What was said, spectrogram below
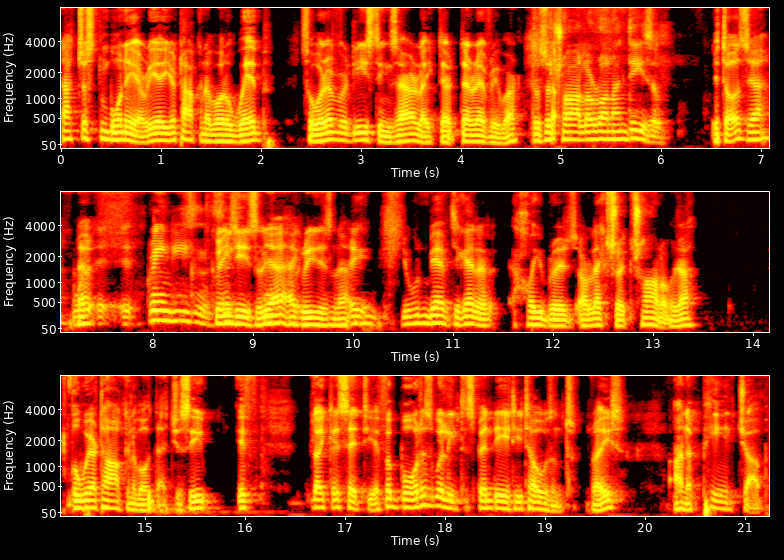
not just in one area. You're talking about a web. So wherever these things are, like they're they're everywhere. Does a trawler run on diesel? It does, yeah. Well, Yeah. it- it- Green diesel. Green diesel, yeah. Agri diesel, yeah. you wouldn't be able to get a hybrid or electric trawler, would you? But we're talking about that. You see, if, like I said to you, if a boat is willing to spend eighty thousand, right, on a paint job,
